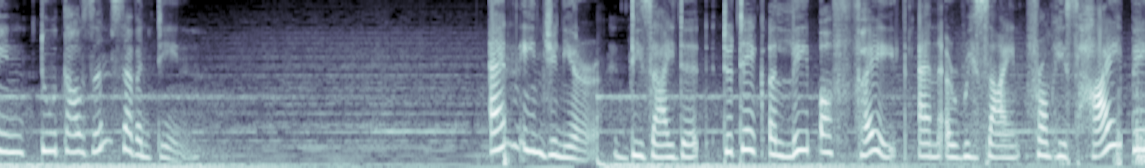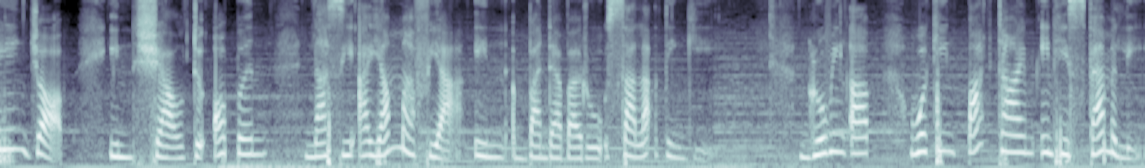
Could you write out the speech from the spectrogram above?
In 2017, an engineer decided to take a leap of faith and resign from his high paying job in Shell to open Nasi Ayam Mafia in Bandar Baru, Tinggi. Growing up, working part time in his family,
